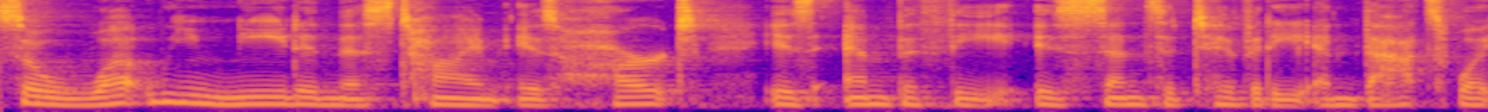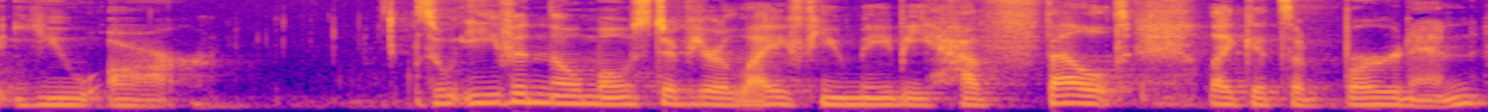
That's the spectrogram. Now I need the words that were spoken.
So, what we need in this time is heart, is empathy, is sensitivity, and that's what you are. So, even though most of your life you maybe have felt like it's a burden,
